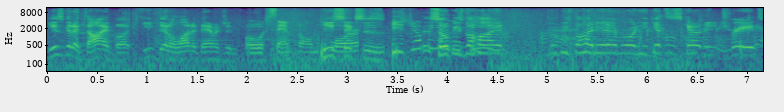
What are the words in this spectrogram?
He's gonna die, but he did a lot of damage. And oh, Sam fell on the P6 floor. is... He's jumping Soapy's behind. Soapy's behind it, everyone. He gets a scout, and he trades.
